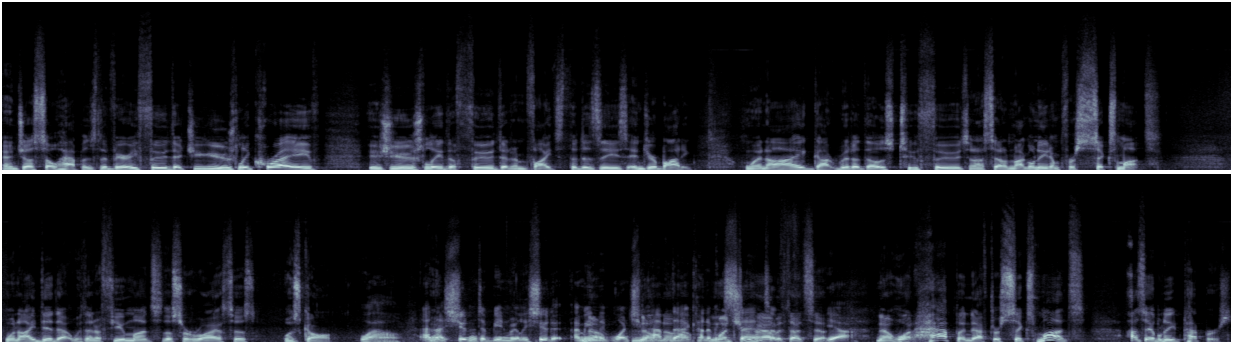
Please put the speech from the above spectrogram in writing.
And just so happens, the very food that you usually crave is usually the food that invites the disease into your body. When I got rid of those two foods and I said, I'm not going to eat them for six months, when I did that within a few months, the psoriasis was gone. Wow. And, and, that shouldn't have been really, should it? I mean, no, once you no, have no, that kind of once extent. You have it, that's it. Yeah. Now, what happened after six months, I was able to eat peppers.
